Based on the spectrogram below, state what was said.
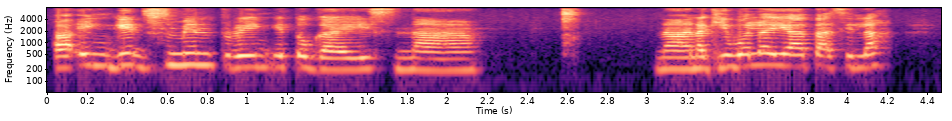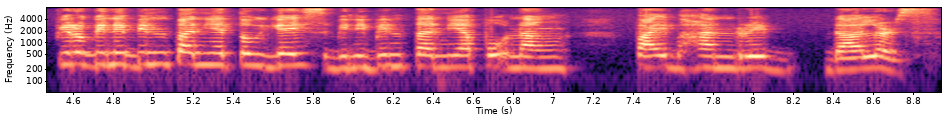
ah, engagement ring ito guys na na naghiwalay yata sila. Pero binibinta niya to guys, binibinta niya po ng 500 dollars.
